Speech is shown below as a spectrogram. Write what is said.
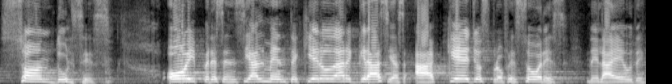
son dulces. Hoy presencialmente quiero dar gracias a aquellos profesores de la EUDE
